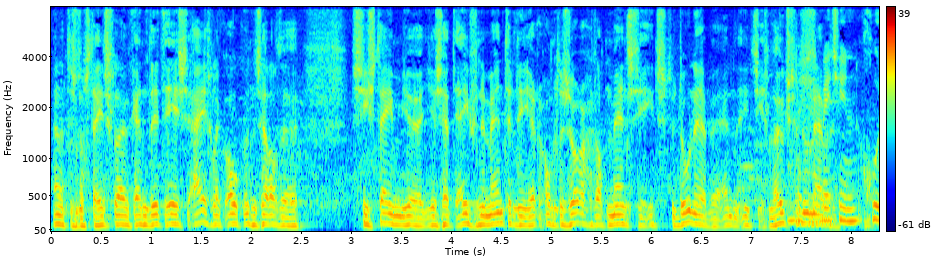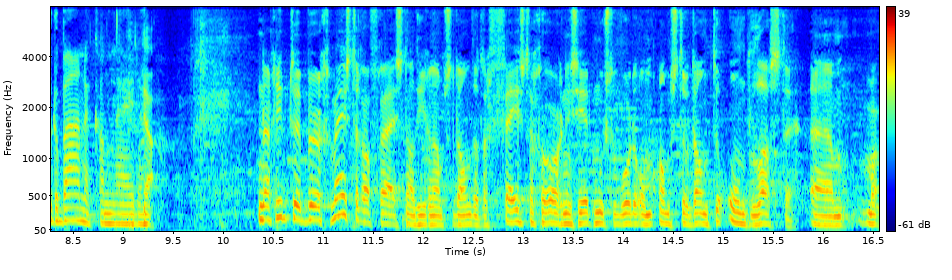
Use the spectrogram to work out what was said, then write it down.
En het is nog steeds leuk. En dit is eigenlijk ook eenzelfde systeem. Je, je zet evenementen neer om te zorgen dat mensen iets te doen hebben. En iets leuks te doen hebben. Dat je een beetje in goede banen kan leiden. Ja. Nou riep de burgemeester al vrij snel hier in Amsterdam... dat er feesten georganiseerd moesten worden om Amsterdam te ontlasten. Um, maar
